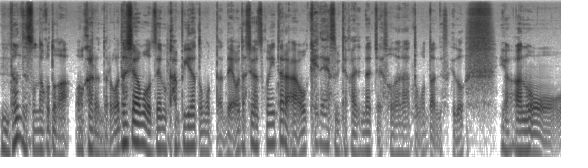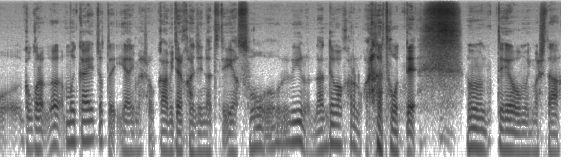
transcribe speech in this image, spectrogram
なんでそんなことがわかるんだろう。私はもう全部完璧だと思ったんで、私がそこにいたら、あ、OK です、みたいな感じになっちゃいそうだなと思ったんですけど、いや、あの、ここら、もう一回ちょっとやりましょうか、みたいな感じになってて、いや、そういうのなんでわかるのかなと思って、うんって思いました。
